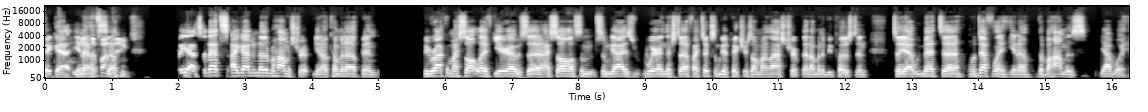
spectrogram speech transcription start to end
pick at, you the, know. the fun so things. But yeah, so that's I got another Bahamas trip, you know, coming up and be rocking my Salt Life gear. I was uh, I saw some some guys wearing their stuff. I took some good pictures on my last trip that I'm going to be posting. So yeah, we met. Uh, well, definitely, you know, the Bahamas. Yeah, boy.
